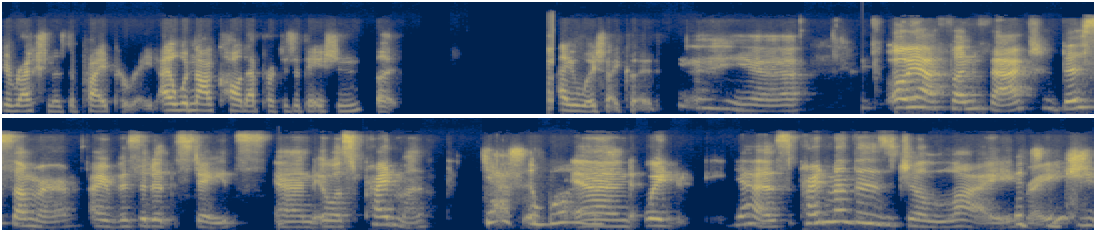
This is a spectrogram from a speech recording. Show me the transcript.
direction as the Pride Parade. I would not call that participation, but I wish I could. Yeah. Oh yeah, fun fact. This summer I visited the States and it was Pride Month. Yes, it was. And wait, yes, Pride Month is July, it's right? Ju-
